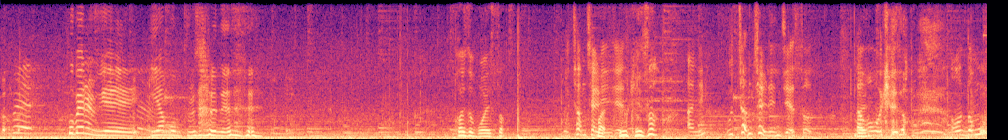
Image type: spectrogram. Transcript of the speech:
후배. 후배를 위해 이한번 불사르는 거기서 뭐 했어? 우참 막 챌린지 이렇게 했어? 아니 우참 챌린지 했어. 나보고 계속 어, 너무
